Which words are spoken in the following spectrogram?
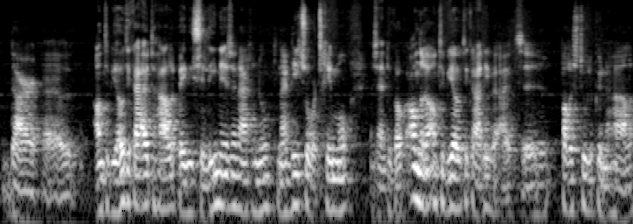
daar antibiotica uit te halen. Penicilline is er naar genoemd, naar die soort schimmel. Er zijn natuurlijk ook andere antibiotica die we uit paddenstoelen kunnen halen.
